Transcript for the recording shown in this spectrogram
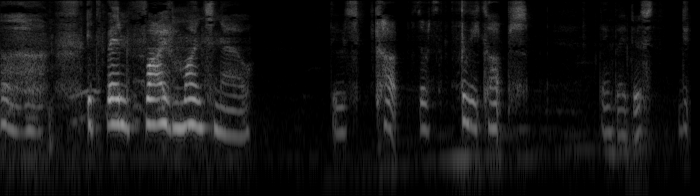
it's been five months now. Those cups, those three cups. I think they just de-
